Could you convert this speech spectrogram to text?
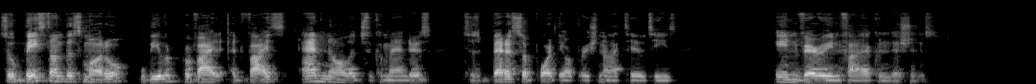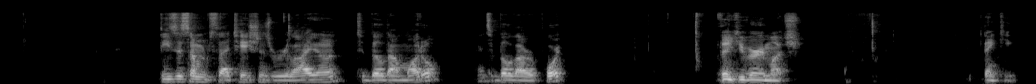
So based on this model, we'll be able to provide advice and knowledge to commanders to better support the operational activities in varying fire conditions. These are some citations we rely on to build our model and to build our report. Thank you very much. Thank you.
